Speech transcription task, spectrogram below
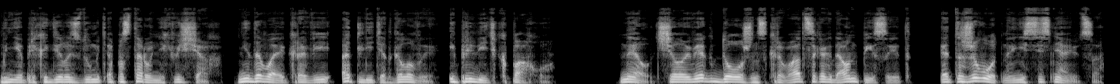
мне приходилось думать о посторонних вещах, не давая крови отлить от головы и прилить к паху. Нел, человек должен скрываться, когда он писает. Это животные не стесняются,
